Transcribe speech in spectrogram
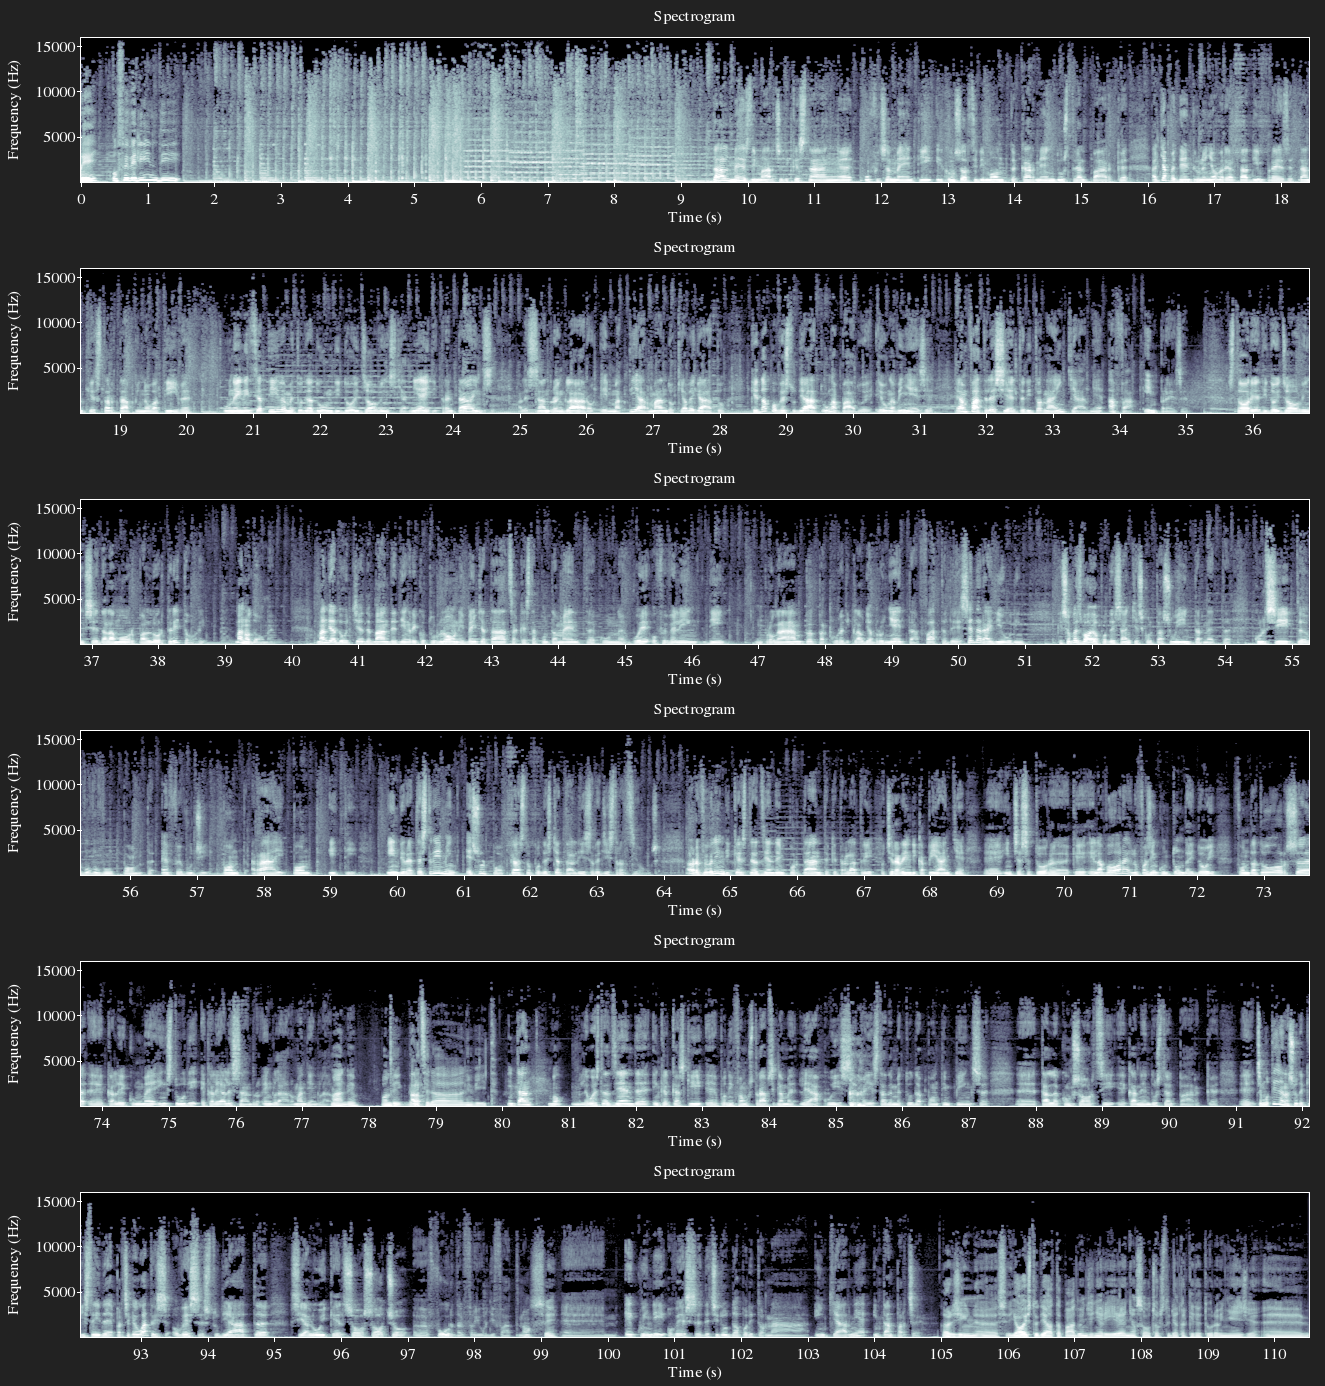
Uè, o fevelin di... Dal mese di marzo di quest'anno, ufficialmente, il consorzio di Mont Carne Industrial Park ha chiappe dentro una nuova realtà di imprese, tante start-up innovative. Una iniziativa mette ad un di due giovani schiarnieri di 30 anni, Alessandro Englaro e Mattia Armando Chiavegato, che dopo aver studiato una a Padue e una a Vignesie, hanno fatto le scelte di tornare in Chiarnie a fare imprese. Storie di due giovani dall'amor per il loro territorio Manodome. Mandi a tutti le bande di Enrico Turloni, ben chiatazza a questo appuntamento con Vue o Fevelin di un programma per cura di Claudia Brugnetta, fatto da Sederai di Udin, che se voi potete anche ascoltare su internet col sito www.fvg.rai.it in diretta streaming e sul podcast potete schiattare le registrazioni. Allora, Fevelin di queste aziende importanti che tra l'altro ci rendi capire anche eh, in c'è settore che lavora, lo fa in contun dai due fondatori eh, che con me in studi e che è Alessandro Englaro. Mandi Englaro. Mandi. Buondì, grazie allora, dell'invito. Intanto, boh, le vostre aziende in quel caso eh, possono fare un strap, si chiama le Aquis, che è stata messa a Ponte in Pinks, eh, tal consorzi eh, Carne Industrial Park. Eh, c'è moltissima su di queste idee, perché Watris avesse studiato sia lui che il suo socio eh, fur dal Friuli di fatto, no? Sì. Eh, e quindi avesse deciso dopo di tornare in Chiarnie, intanto perché? Allora, eh, io ho studiato a Padua ingegneria e mio socio ha studiato architettura Vignese. Eh,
